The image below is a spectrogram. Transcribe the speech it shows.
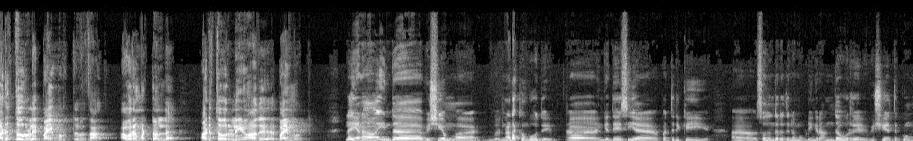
அடுத்தவர்களை பயமுறுத்துறது தான் அவரை மட்டும் இல்லை அடுத்தவர்களையும் அது பயமுறுத்து இல்லை ஏன்னா இந்த விஷயம் நடக்கும்போது இங்கே தேசிய பத்திரிகை சுதந்திர தினம் அப்படிங்கிற அந்த ஒரு விஷயத்துக்கும்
